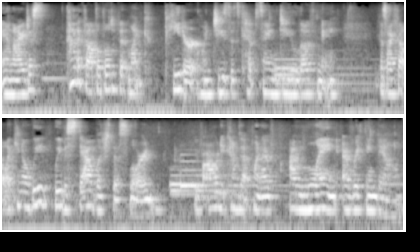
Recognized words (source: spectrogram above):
And I just kind of felt a little bit like Peter when Jesus kept saying, Do you love me? Because I felt like, you know, we, we've established this, Lord. We've already come to that point. I've, I'm laying everything down.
